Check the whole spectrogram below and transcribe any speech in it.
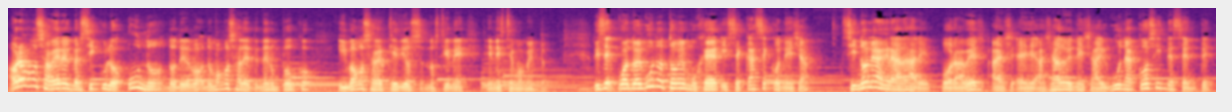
Ahora vamos a ver el versículo 1, donde nos vamos a detener un poco y vamos a ver qué Dios nos tiene en este momento. Dice, cuando alguno tome mujer y se case con ella, si no le agradare por haber eh, hallado en ella alguna cosa indecente,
